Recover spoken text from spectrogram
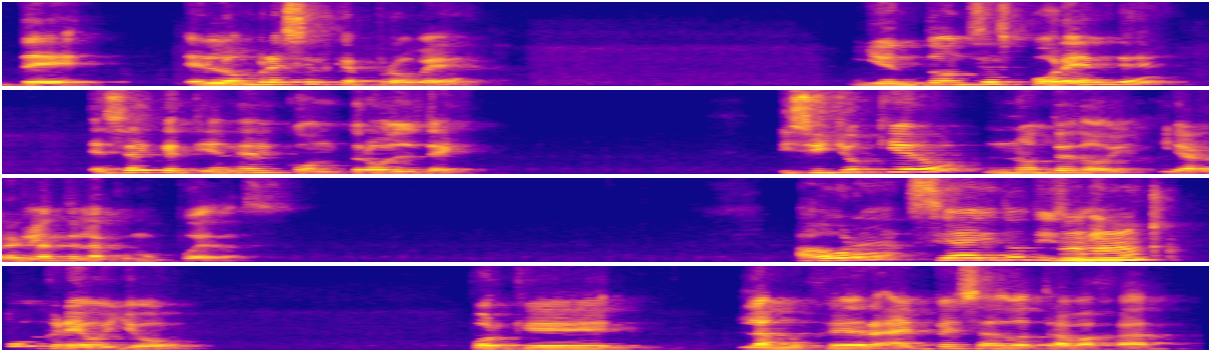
de el hombre es el que provee y entonces por ende es el que tiene el control de. Y si yo quiero, no te doy y arréglatela como puedas. Ahora se ha ido disminuyendo, creo yo, porque la mujer ha empezado a trabajar,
